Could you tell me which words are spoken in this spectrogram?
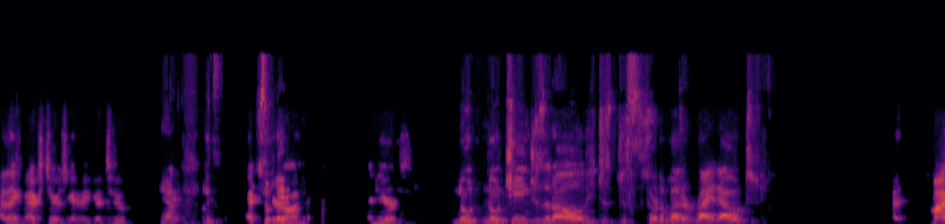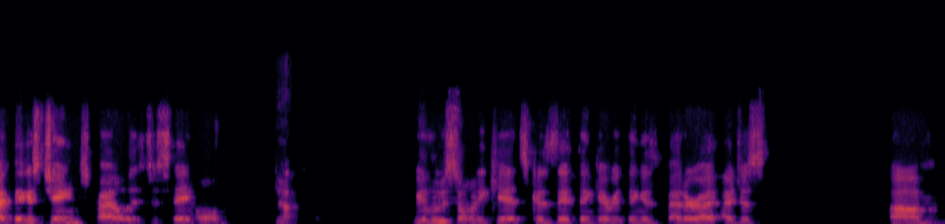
I think next year is gonna be good too. yeah. Next So year it- on and years. No, no changes at all. You just just sort of let it ride out. my biggest change, Kyle, is just stay home. Yeah. We lose so many kids because they think everything is better. I, I just um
